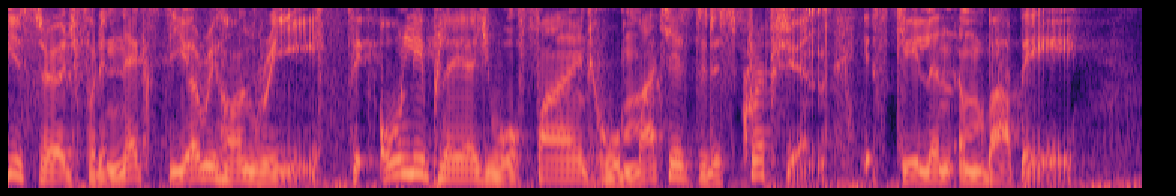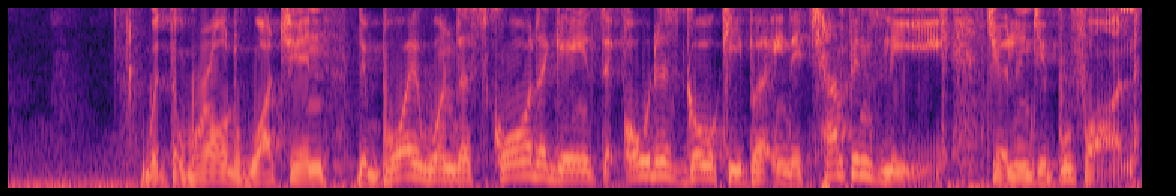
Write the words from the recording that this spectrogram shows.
you search for the next Thierry Henry, the only player you will find who matches the description is Kylian Mbappe. With the world watching, the boy wonder scored against the oldest goalkeeper in the Champions League, Gianluigi Buffon,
